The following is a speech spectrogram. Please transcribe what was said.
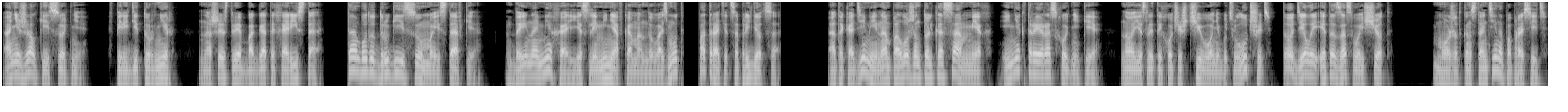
а не жалкие сотни. Впереди турнир, нашествие богатых ариста. Там будут другие суммы и ставки. Да и на меха, если меня в команду возьмут, потратиться придется. От Академии нам положен только сам мех и некоторые расходники, но если ты хочешь чего-нибудь улучшить, то делай это за свой счет. Может, Константина попросить?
